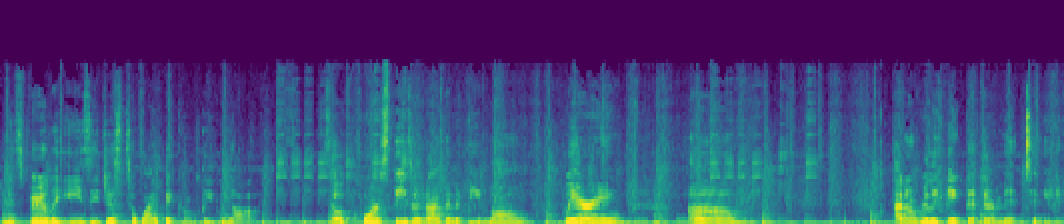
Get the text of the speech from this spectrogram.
and it's fairly easy just to wipe it completely off. So of course these are not going to be long wearing. Um, I don't really think that they're meant to be.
